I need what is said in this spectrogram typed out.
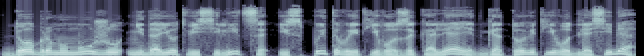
Доброму мужу не дает веселиться, испытывает его, закаляет, готовит его для себя.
